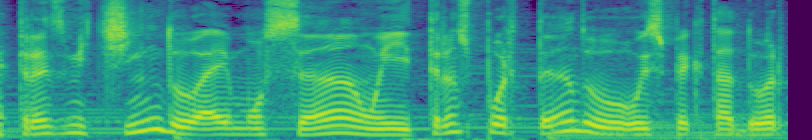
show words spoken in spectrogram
é, transmitindo a emoção e transportando o espectador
